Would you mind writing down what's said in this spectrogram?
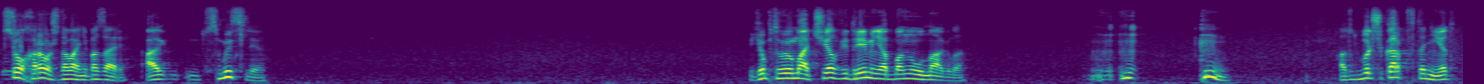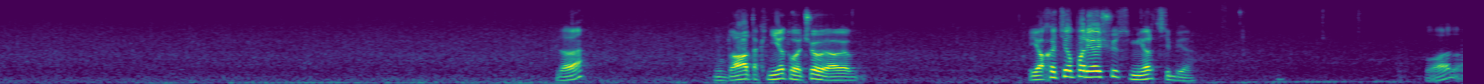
Все, хорош, давай, не базарь. А в смысле? Ёб твою мать, чел в ведре меня обманул нагло. А тут больше карпов-то нет. Да? Ну да, так нету, а чё? А... Я хотел парящую смерть себе. Ладно,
